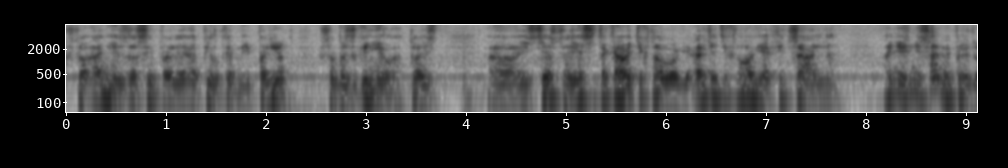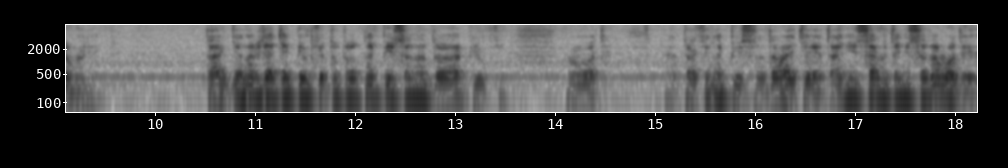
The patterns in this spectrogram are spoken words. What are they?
что они засыпали опилками и польют, чтобы сгнило. То есть а, естественно, если такая технология, а эта технология официальна, они же не сами придумали. Так, где нам взять опилки? Тут вот написано, да, опилки. Вот. Так и написано, давайте это. Они сами-то не садоводы.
